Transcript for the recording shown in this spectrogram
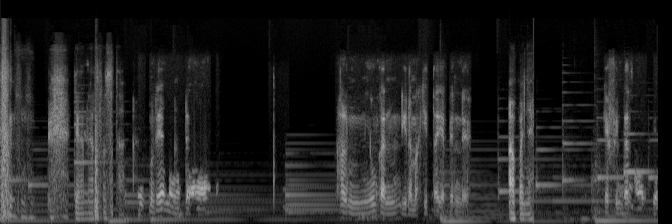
Jangan nervous tak. sebenarnya emang ada hal membingungkan di nama kita ya Pen deh Apanya? Kevin dan Alvin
